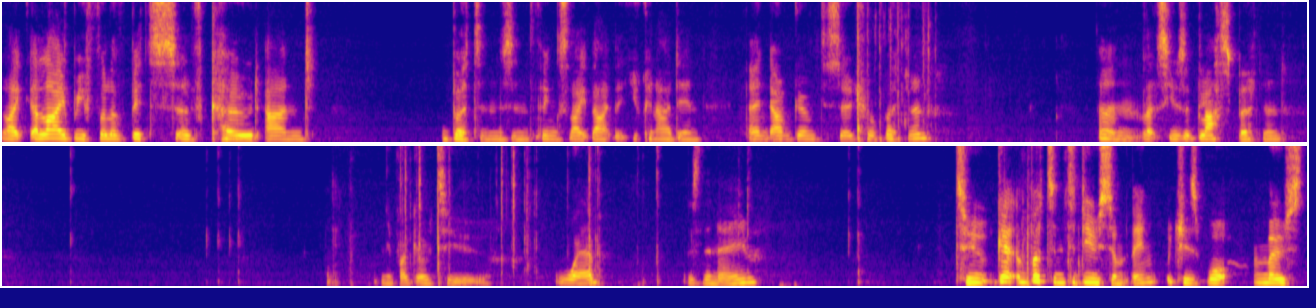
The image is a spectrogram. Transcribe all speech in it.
like a library full of bits of code and buttons and things like that that you can add in. And I'm going to search for button. And let's use a glass button. And if I go to web is the name to get a button to do something which is what most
